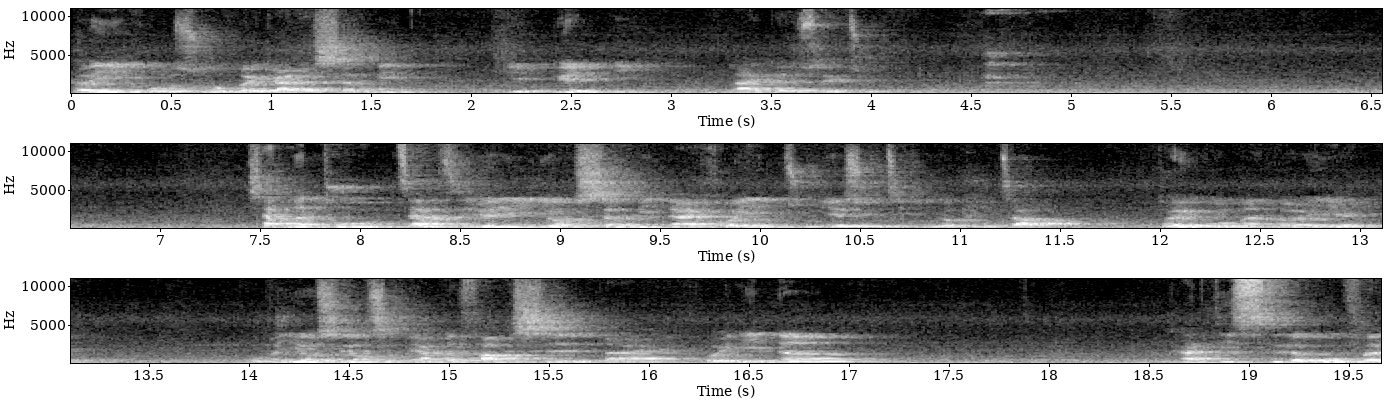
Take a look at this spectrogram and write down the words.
可以活出悔改的生命，也愿意来跟随主。像门徒这样子愿意用生命来回应主耶稣基督的呼召，对我们而言，我们又是用什么样的方式来回应呢？看第四个部分，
